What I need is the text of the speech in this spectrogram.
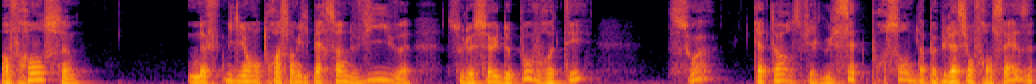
En France, 9 300 000 personnes vivent sous le seuil de pauvreté, soit 14,7% de la population française.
